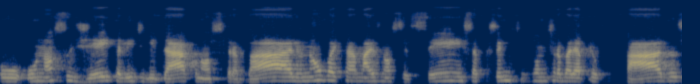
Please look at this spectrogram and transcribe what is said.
o, o, nosso jeito ali de lidar com o nosso trabalho, não vai estar mais nossa essência, porque sempre vamos trabalhar preocupadas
